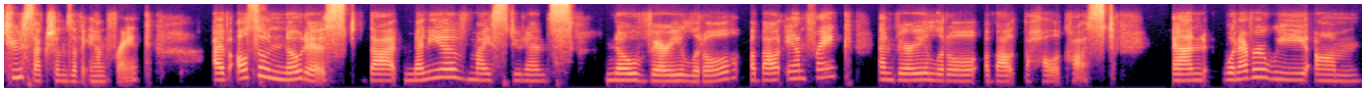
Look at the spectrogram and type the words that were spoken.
two sections of Anne Frank. I've also noticed that many of my students know very little about Anne Frank and very little about the Holocaust. And whenever we, um,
